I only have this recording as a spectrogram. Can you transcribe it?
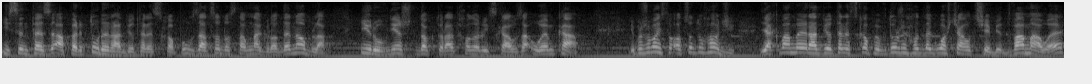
i syntezy apertury radioteleskopów, za co dostał Nagrodę Nobla i również doktorat honoris causa UMK. I proszę Państwa, o co tu chodzi? Jak mamy radioteleskopy w dużych odległościach od siebie, dwa małe,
